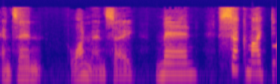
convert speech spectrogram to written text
And then one man say, "Man, suck my dick."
